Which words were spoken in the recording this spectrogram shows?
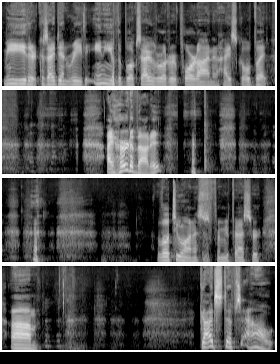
Me either, because I didn't read any of the books I wrote a report on in high school, but I heard about it. a little too honest from your pastor. Um, God steps out,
